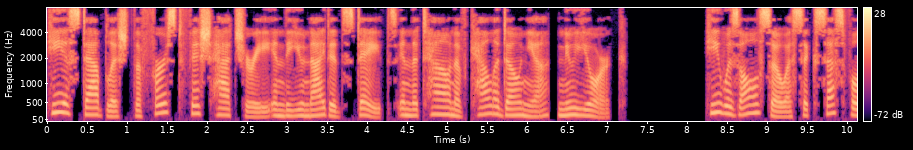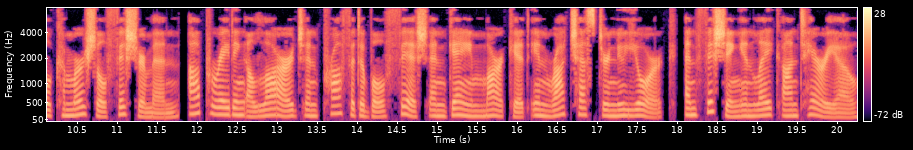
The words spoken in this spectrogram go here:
He established the first fish hatchery in the United States in the town of Caledonia, New York. He was also a successful commercial fisherman, operating a large and profitable fish and game market in Rochester, New York, and fishing in Lake Ontario.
